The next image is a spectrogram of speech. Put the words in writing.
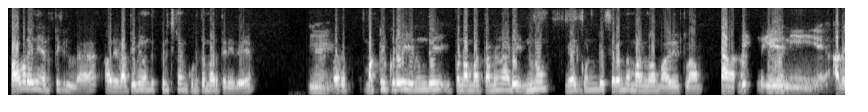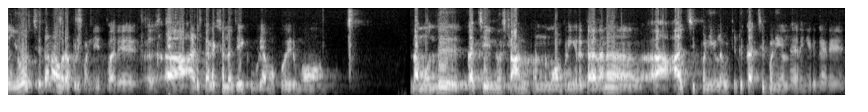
பவர் எதுவும் எடுத்துக்கல. அவர் எல்லாத்தையுமே வந்து பிரிச்சு தான் கொடுத்த மாதிரி தெரியுது. அவர் மக்கள் கூடவே இருந்து இப்ப நம்ம தமிழ்நாடு இன்னும் மேற்கொண்டு சிறந்த மாநிலமா மாறி இருக்கலாம் இல்லையே நீ அதை யோசிச்சு தானே அவர் அப்படி பண்ணியிருப்பாரு. அஹ் அடுத்த எலெக்ஷன்ல ஜெயிக்க முடியாம போயிருமோ? நம்ம வந்து கட்சி இன்னும் ஸ்ட்ராங் பண்ணணுமோ அப்படிங்கறதுக்காக தானே ஆட்சி பணிகளை விட்டுட்டு கட்சி பணிகள்ல இறங்கியிருக்காரு.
